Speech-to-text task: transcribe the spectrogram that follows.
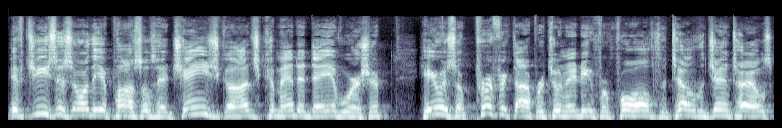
If Jesus or the apostles had changed God's commanded day of worship, here is a perfect opportunity for Paul to tell the Gentiles,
